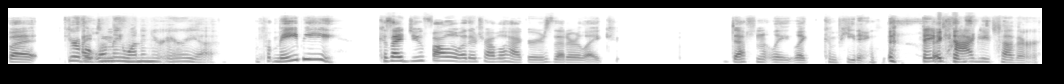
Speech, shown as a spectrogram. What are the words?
but You're the I do- only one in your area. maybe because I do follow other travel hackers that are like definitely like competing. They tag each other.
